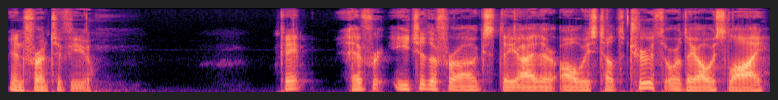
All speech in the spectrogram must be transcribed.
in front of you. Okay. Every each of the frogs, they either always tell the truth or they always lie.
